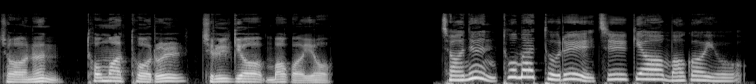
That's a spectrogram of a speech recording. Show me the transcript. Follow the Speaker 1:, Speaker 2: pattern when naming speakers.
Speaker 1: 저는 토마토를 즐겨 먹어요.
Speaker 2: 저는 토마토를 즐겨 먹어요.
